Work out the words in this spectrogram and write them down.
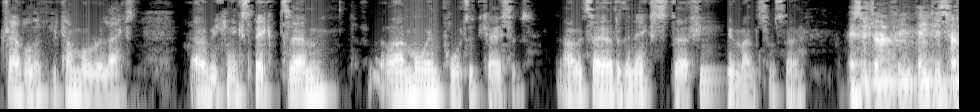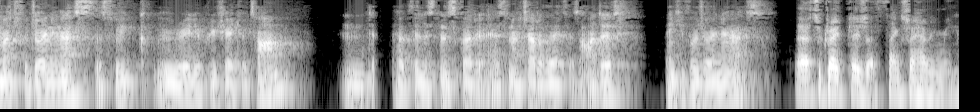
travel have become more relaxed, uh, we can expect um, uh, more imported cases, I would say over the next uh, few months or so. Professor John thank you so much for joining us this week. We really appreciate your time and I hope the listeners got as much out of that as I did. Thank you for joining us. It's a great pleasure. Thanks for having me.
